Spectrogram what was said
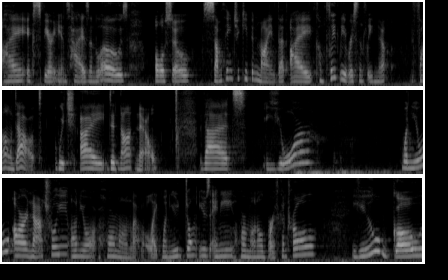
I experience highs and lows also something to keep in mind that I completely recently know, found out, which I did not know, that your when you are naturally on your hormone level, like when you don't use any hormonal birth control, you go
